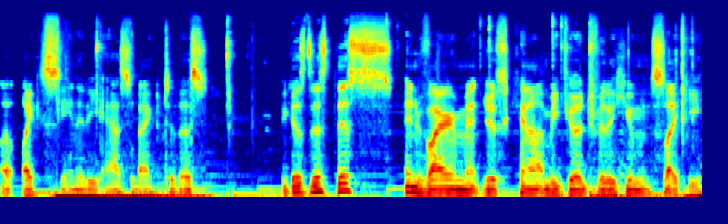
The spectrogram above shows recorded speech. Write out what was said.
uh, like sanity aspect to this. Because this this environment just cannot be good for the human psyche.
